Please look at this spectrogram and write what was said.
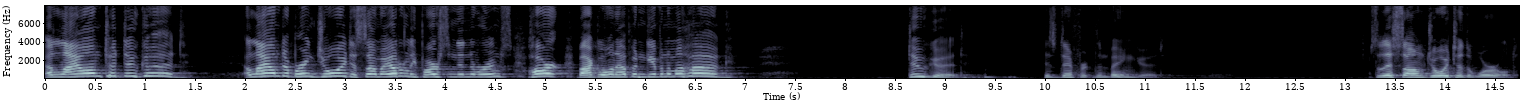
Allow them to do good. Allow them to bring joy to some elderly person in the room's heart by going up and giving them a hug. Amen. Do good is different than being good. So, this song, Joy to the World,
